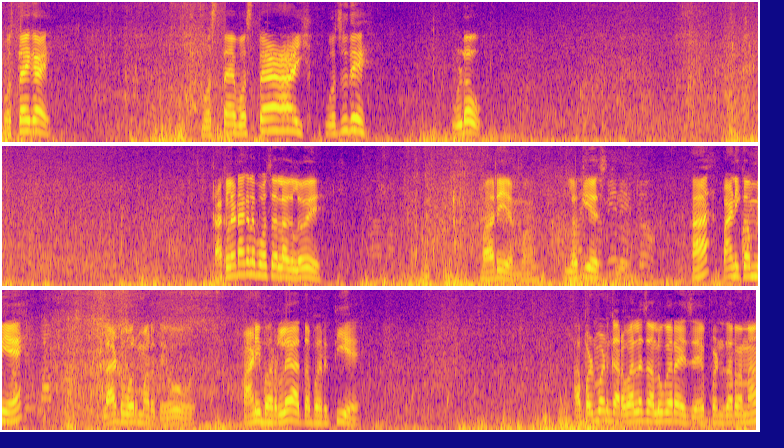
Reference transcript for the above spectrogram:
बसताय काय? बसताय बसताय वचू दे. उडव. टाकल्या टाकल्या पोचायला लागलं वे भारी आहे मग. लकी आहेस तू. हा? पाणी कमी आहे? लाट वर मारते हो. पाणी भरलंय आता भरती आहे. आपण पण गरवायला चालू करायचं आहे पण जरा ना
